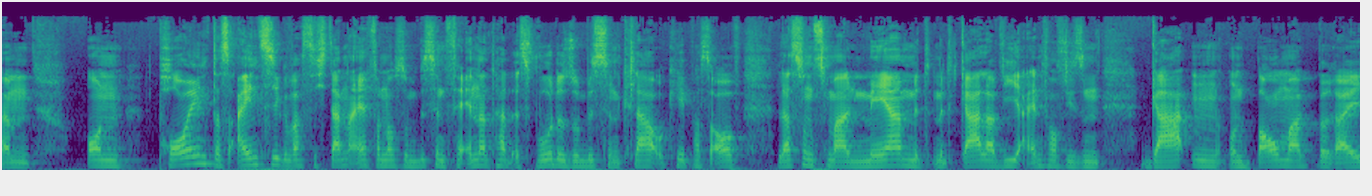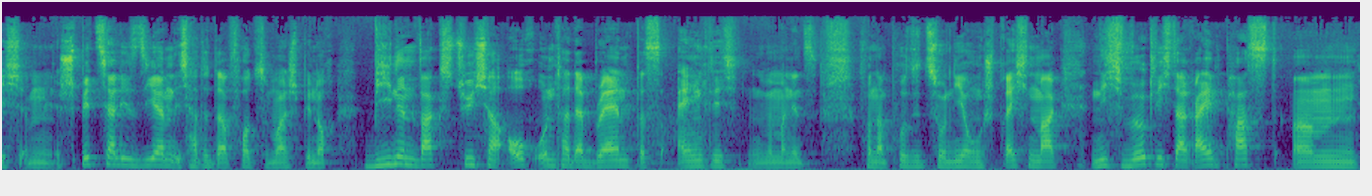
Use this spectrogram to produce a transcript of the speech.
ähm, on point. Das Einzige, was sich dann einfach noch so ein bisschen verändert hat, es wurde so ein bisschen klar, okay, pass auf, lass uns mal mehr mit, mit Gala wie einfach auf diesen Garten- und Baumarktbereich ähm, spezialisieren. Ich hatte davor zum Beispiel noch Bienenwachstücher auch unter der Brand, das eigentlich, wenn man jetzt von der Positionierung sprechen mag, nicht wirklich da reinpasst. Ähm,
